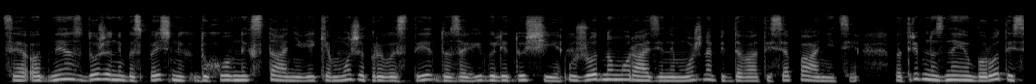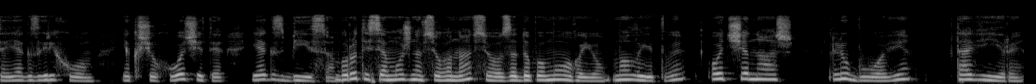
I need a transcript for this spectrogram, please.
це одне з дуже небезпечних духовних станів, яке може привести до загибелі душі. У жодному разі не можна піддаватися паніці. Потрібно з нею боротися як з гріхом, якщо хочете, як з бісом. Боротися можна всього-навсього за допомогою молитви, Отче наш, любові та віри.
